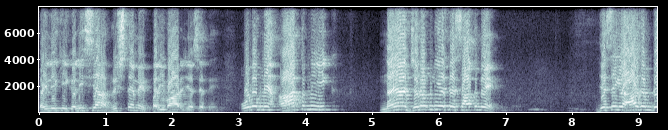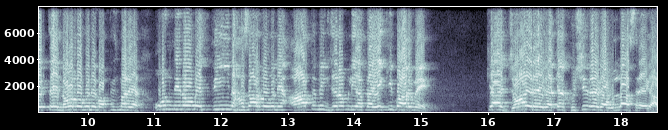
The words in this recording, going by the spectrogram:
पहले की गलीसिया रिश्ते में परिवार जैसे थे। वो लोग ने आत्मिक नया जन्म लिए थे साथ में। जैसे कि आज हम देखते हैं नौ लोगों ने वापिस लिया। उन दिनों में तीन हज़ार लोगों ने आत्मिक जन्म लिया था एक ही बार में। क्या जॉय रहेगा क्या खुशी रहेगा उल्लास रहेगा?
